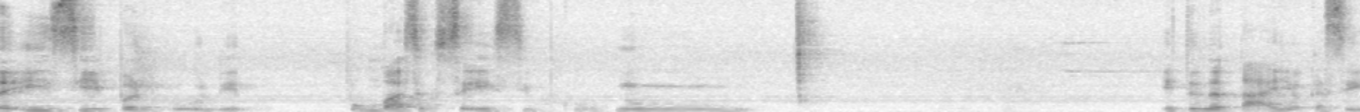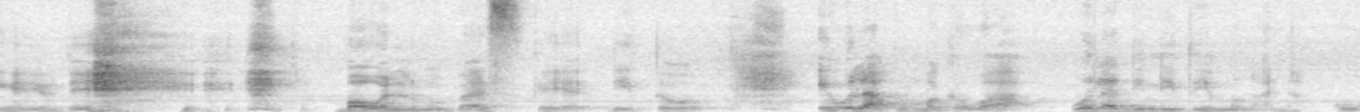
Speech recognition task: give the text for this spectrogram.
naisipan ko ulit. Pumasok sa isip ko nung ito na tayo kasi ngayon eh. Bawal lumabas. Kaya dito, eh wala akong magawa. Wala din dito yung mga anak ko.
